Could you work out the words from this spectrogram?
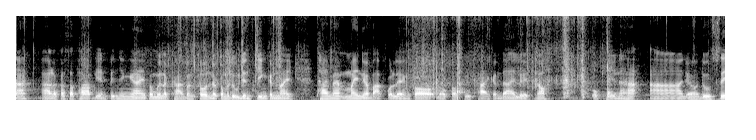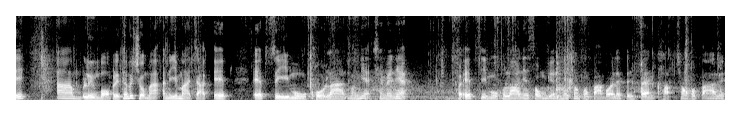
นะอ่าแล้วก็สภาพเหรียญเป็นยังไงประเมินราคาเบื้องต้นเดี๋ยวก็มาดูเหรียญจริงกันใหม่ ถ้าไม่ไม่เหนือบากกว่าแรงก็เราก็ซื้อขายกันได้เลยเนาะโอเคนะฮะอ่าเดี๋ยวดูซิอ่าลืมบอกไปเลยท่านผู้ชมฮะอันนี้มาจาก F FC หมูโคราชมั้งเนี่ยใช่ไหมเนี่ยเพราะ FC หมูโคราชเนี่ยส่งเหรียญให้ช่องของปลาบ่อยเลยเป็นแฟนคลับช่องปลาปาเลย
